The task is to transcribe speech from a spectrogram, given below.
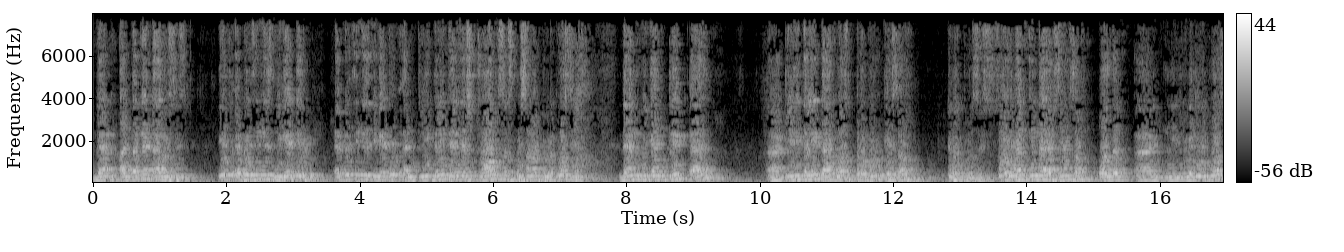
then alternate diagnosis if everything is negative everything is negative and clinically there is a strong suspicion of tuberculosis, then we can treat as uh, clinically diagnosed probable case of tuberculosis. So even in the absence of all the uh, negative reports,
